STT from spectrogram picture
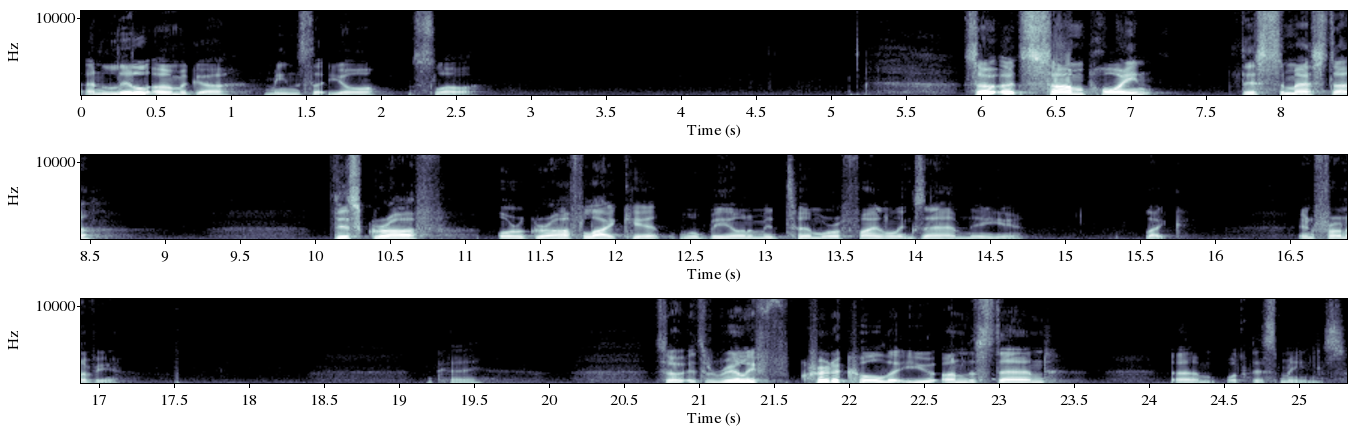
And little omega means that you're slower. So at some point this semester, this graph or a graph like it will be on a midterm or a final exam near you, like in front of you. Okay? So it's really critical that you understand um, what this means.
